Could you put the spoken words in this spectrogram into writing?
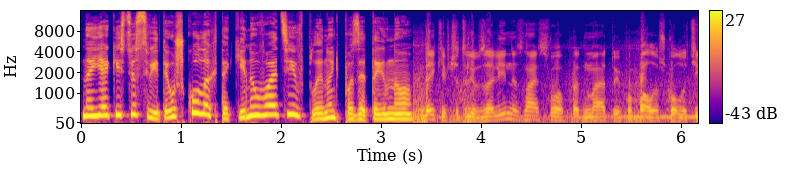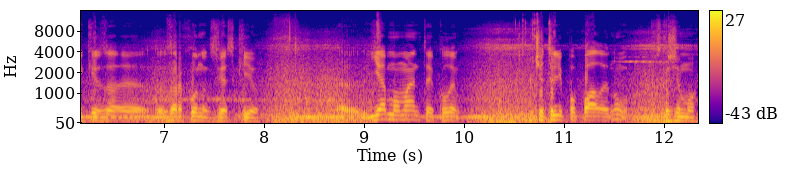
на якість освіти у школах такі новації вплинуть позитивно. Деякі вчителі взагалі не знають свого предмету і попали в школу тільки за, за рахунок зв'язків. Е, Є моменти, коли вчителі попали, ну, скажімо,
